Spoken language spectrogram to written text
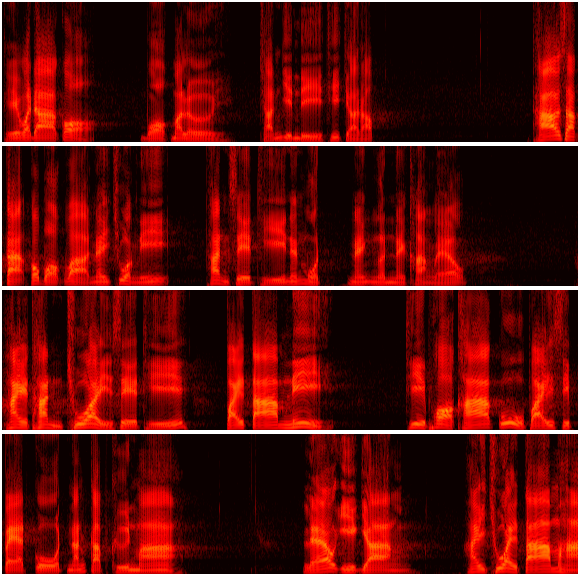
เทวดาก็บอกมาเลย ฉันยินดีที่จะรับท้าวสกกะก็บอกว่าในช่วงนี้ ท่านเศรษฐีนั้นหมดในเงินในคลังแล้ว ให้ท่านช่วยเศรษฐีไปตามหนี้ที่พ่อค้ากู้ไป 18 โกดนั้นกลับคืนมา แล้วอีกอย่างให้ช่วยตามหา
